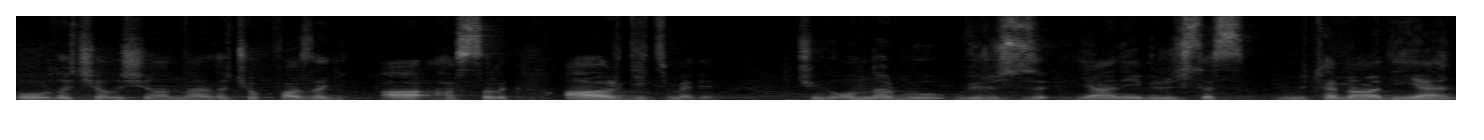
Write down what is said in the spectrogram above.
Orada çalışanlarda çok fazla hastalık ağır gitmedi. Çünkü onlar bu virüs yani virüsle mütemadiyen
